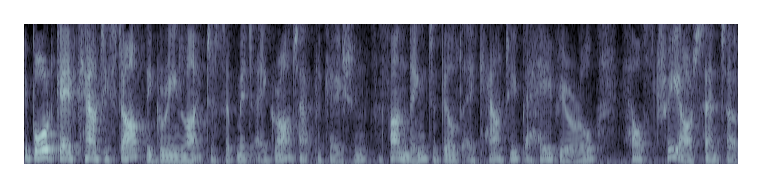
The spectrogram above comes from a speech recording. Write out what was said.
The board gave county staff the green light to submit a grant application for funding to build a county behavioural health triage centre.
